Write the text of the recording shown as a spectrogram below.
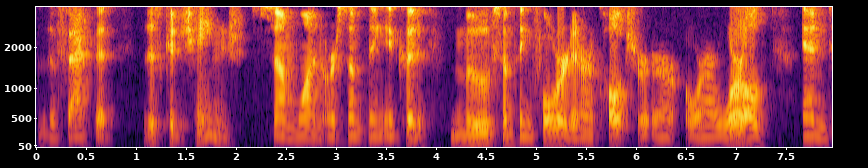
the fact that this could change someone or something. It could move something forward in our culture or, or our world. And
